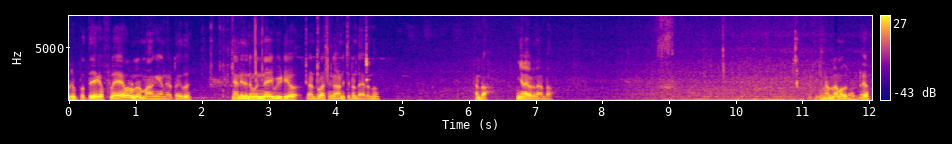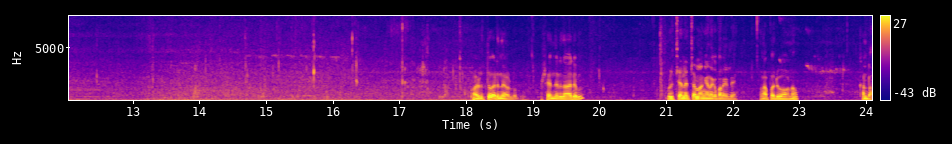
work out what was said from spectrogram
ഒരു പ്രത്യേക ഫ്ലേവറുള്ളൊരു മാങ്ങയാണ് കേട്ടോ ഇത്. ഞാൻ ഇതിന് മുന്നേ ഈ വീഡിയോ രണ്ട് പ്രാവശ്യം കാണിച്ചിട്ടുണ്ടായിരുന്നു. കണ്ടോ? ഇങ്ങനെ വരുന്നത് കണ്ടോ? നല്ല മധുരമുണ്ട്. പഴുത്ത് വരുന്നേ ഉള്ളൂ. പക്ഷെ എന്നിരുന്നാലും ഒരു ചെനച്ച മാങ്ങ എന്നൊക്കെ പറയില്ലേ? ആ പരുവാണ്. കണ്ടോ?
